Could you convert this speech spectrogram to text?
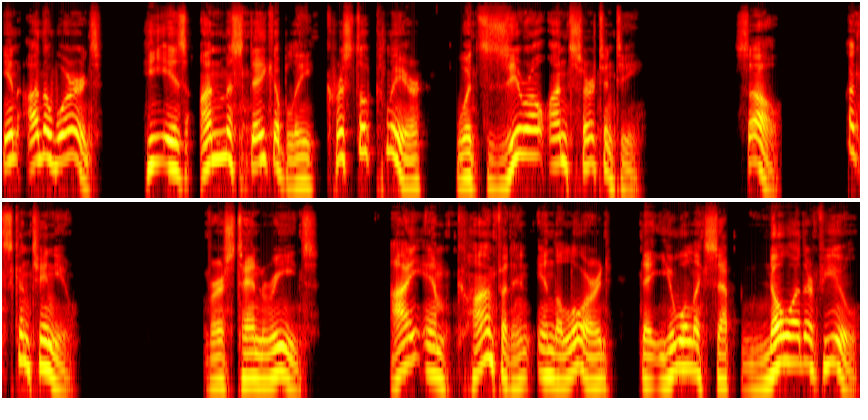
In other words, he is unmistakably crystal clear with zero uncertainty. So, let's continue. Verse 10 reads I am confident in the Lord that you will accept no other view,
